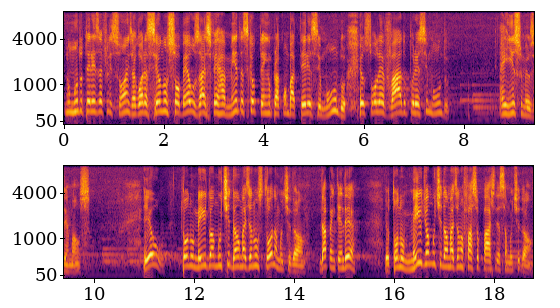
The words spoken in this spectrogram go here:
No mundo tereis aflições. Agora, se eu não souber usar as ferramentas que eu tenho para combater esse mundo, eu sou levado por esse mundo. É isso, meus irmãos. Eu estou no meio de uma multidão, mas eu não estou na multidão. Dá para entender? Eu estou no meio de uma multidão, mas eu não faço parte dessa multidão.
